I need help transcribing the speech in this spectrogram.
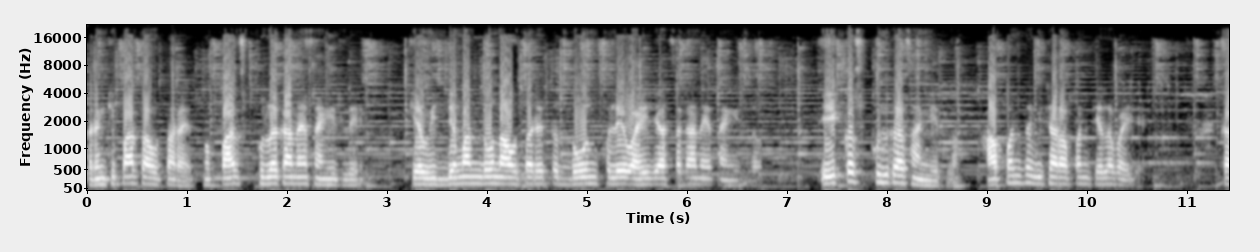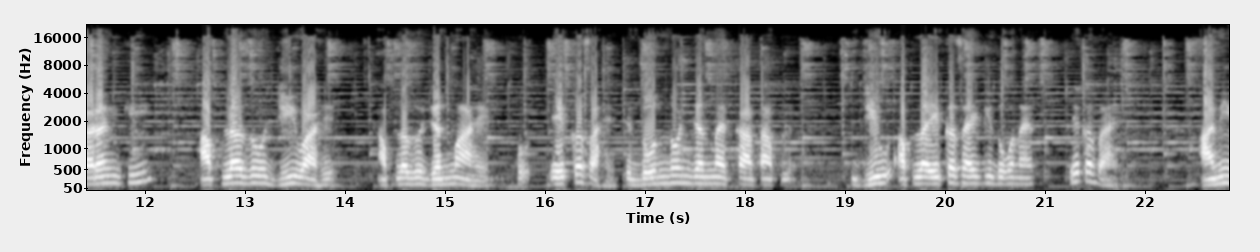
कारण की पाच अवतार आहेत. मग पाच फुलं का नाही सांगितले? किंवा विद्यमान दोन अवतार आहेत तर दोन फुले वाहिजे असं का नाही सांगितलं? एकच फुल का सांगितलं? हा पण तर विचार आपण केला पाहिजे. कारण की आपला जो जीव आहे आपला जो जन्म आहे तो एकच आहे. ते दोन दोन जन्म आहेत का आता आपले? जीव आपला एकच आहे की दोन आहेत? एकच आहे. आणि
